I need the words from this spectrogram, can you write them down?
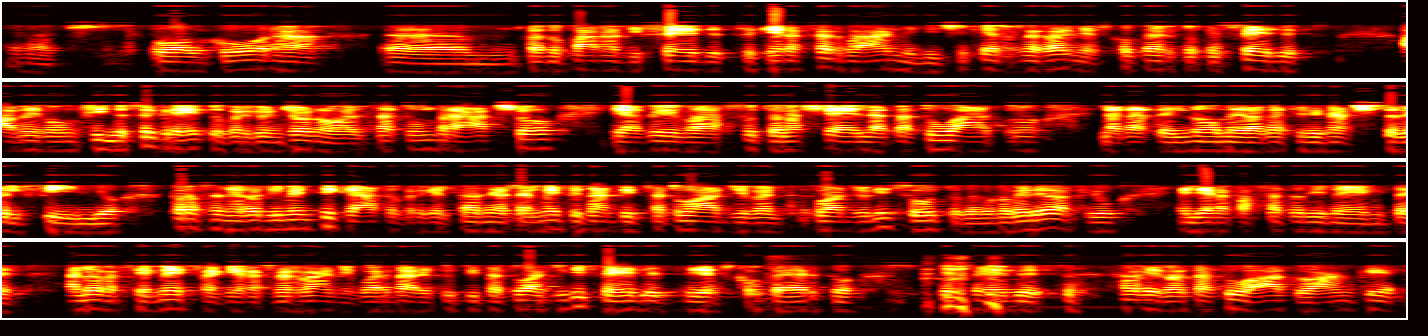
Eh, o ancora ehm, quando parla di Fedez e Chiara Ferragni, dice che Chiara Ferragni ha scoperto che Fedez aveva un figlio segreto perché un giorno ha alzato un braccio e aveva sotto l'ascella tatuato la data il nome e la data di nascita del figlio, però se ne era dimenticato perché aveva talmente tanti tatuaggi, aveva il tatuaggio lì sotto che non lo vedeva più e gli era passato di mente. Allora si è messa che era Ferragni a guardare tutti i tatuaggi di Fedez e ha scoperto che Fedez aveva tatuato anche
